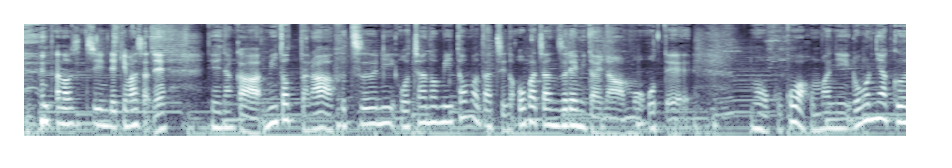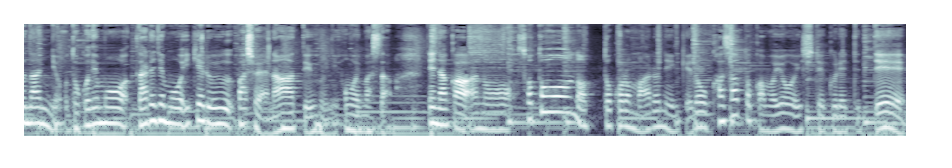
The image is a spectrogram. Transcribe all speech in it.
楽しんできましたね。でなんか見とったら普通にお茶飲み友達のおばちゃん連れみたいなもうおってもうここはほんまに老若男女どこでも誰でも行ける場所やなっていうふうに思いました。でなんかあの外のところもあるねんけど傘とかも用意してくれてて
